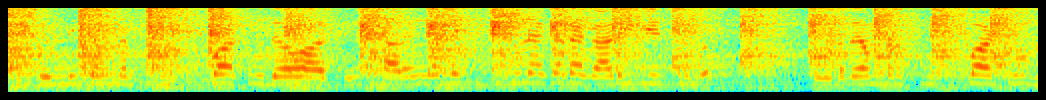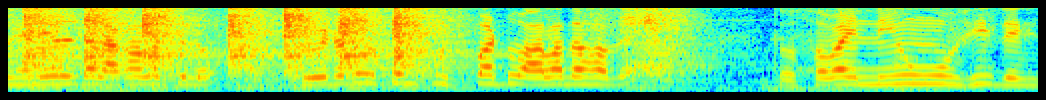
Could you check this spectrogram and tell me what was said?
পিছন দিকে আপনার পুষ্পা টু দেওয়া আছে। সারেঙ্গাতে কিছুদিন আগে একটা গাড়ি গিয়েছিল। তো ওটাতে আপনার পুষ্পা টু ভ্যানুয়ালটা লাগানো ছিল। তো এটাতেও সেম পুষ্পা টু আলাদা হবে। তো সবাই নিউ মুভি দেখে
